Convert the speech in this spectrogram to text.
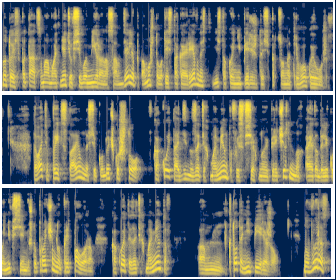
Ну, то есть пытаться маму отнять у всего мира на самом деле, потому что вот есть такая ревность, есть такое непережитая сепарационная тревога и ужас. Давайте представим на секундочку, что в какой-то один из этих моментов, из всех мною перечисленных, а это далеко не все, между прочим, но предположим, какой-то из этих моментов эм, кто-то не пережил, но вырос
